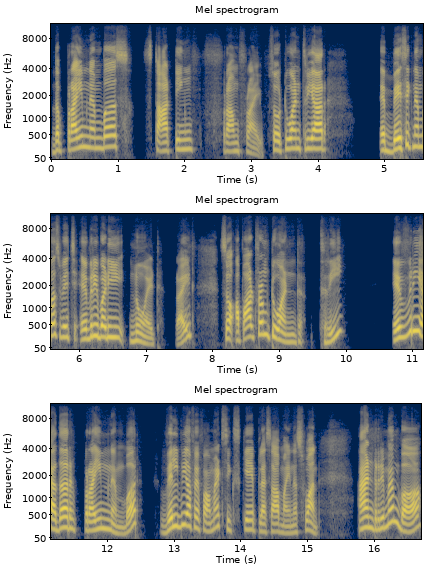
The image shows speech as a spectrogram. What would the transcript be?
the prime numbers starting from 5. So, 2 and 3 are a basic numbers which everybody know it right. So, apart from 2 and 3 every other prime number will be of a format 6k plus or minus 1 and remember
